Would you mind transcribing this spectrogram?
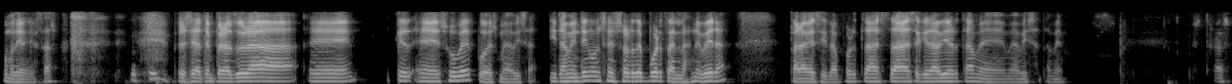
como tiene que estar. Pero si la temperatura eh, eh, sube, pues me avisa. Y también tengo un sensor de puerta en la nevera para que si la puerta está, se queda abierta me, me avisa también. Ostras.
